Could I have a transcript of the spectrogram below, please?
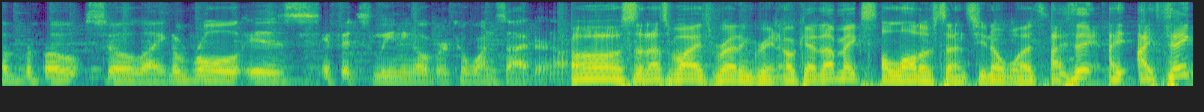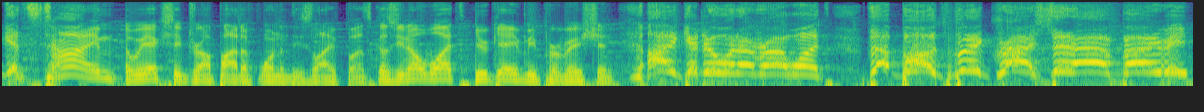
of the boat. So, like, the roll is if it's leaning over to one side or not. Oh, so that's why it's red and green. Okay, that makes a lot of sense. You know what? I think I, I think it's time that we actually drop out of one of these lifeboats because you know what? You gave me permission. I can do whatever I want. The boat's been crashed in half, baby.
